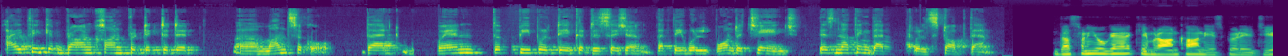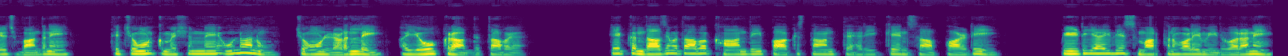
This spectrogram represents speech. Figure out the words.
I think Imran Khan predicted it uh, months ago that when the people take a decision that they will want a change, there's nothing that will stop them. ਦੱਸਣਯੋਗ ਹੈ ਕਿ ਇਮਰਾਨ ਖਾਨ ਇਸ ਵੇਲੇ ਜੇਲ੍ਹ 'ਚ ਬੰਦ ਨੇ ਤੇ ਚੋਣ ਕਮਿਸ਼ਨ ਨੇ ਉਹਨਾਂ ਨੂੰ ਚੋਣ ਲੜਨ ਲਈ ਅਯੋਗ ਕਰਾਰ ਦਿੱਤਾ ਹੋਇਆ ਹੈ ਇੱਕ ਅੰਦਾਜ਼ੇ ਮੁਤਾਬਕ ਖਾਨ ਦੀ ਪਾਕਿਸਤਾਨ ਤਹਿਰੀਕ-ਏ-ਇਨਸਾਫ ਪਾਰਟੀ ਪੀਟੀਆਈ ਦੇ ਸਮਰਥਨ ਵਾਲੇ ਉਮੀਦਵਾਰਾਂ ਨੇ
